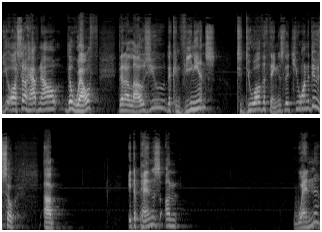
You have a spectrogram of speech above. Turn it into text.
you also have now the wealth that allows you the convenience to do all the things that you want to do. So um, it depends on when,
